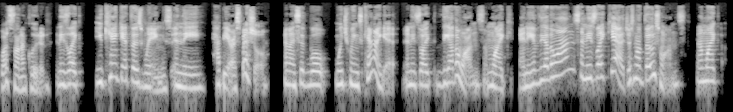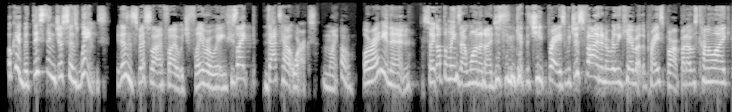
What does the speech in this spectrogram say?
what's not included? And he's like, you can't get those wings in the happy hour special. And I said, well, which wings can I get? And he's like, the other ones. I'm like, any of the other ones? And he's like, yeah, just not those ones. And I'm like, okay, but this thing just says wings. It doesn't specify which flavor wings. He's like, that's how it works. I'm like, oh, alrighty then. So I got the wings I wanted. I just didn't get the cheap price, which is fine. I don't really care about the price part, but I was kind of like,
